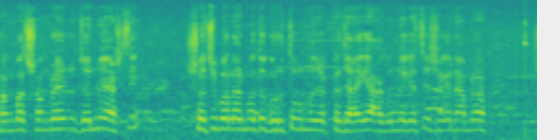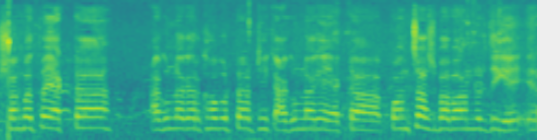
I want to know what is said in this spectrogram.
সংবাদ সংগ্রহের জন্যই আসছি। সচিবালয়ের মতো গুরুত্বপূর্ণ একটা জায়গায় আগুন লেগেছে। সেখানে আমরা সংবাদ পাই একটা আগুন লাগার খবরটা ঠিক আগুন লাগে একটা পঞ্চাশ বা বাহান্নর দিকে এর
